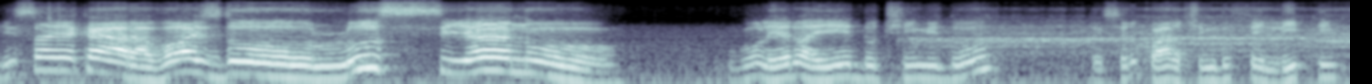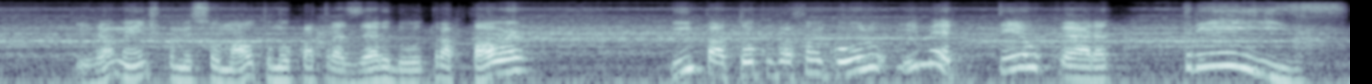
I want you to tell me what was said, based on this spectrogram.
Isso aí, cara. A voz do Luciano, o goleiro aí do time do terceiro quadro, time do Felipe. E realmente começou mal, tomou 4 a 0 do Ultra Power, empatou com o Vafanculo e meteu, cara, 3,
